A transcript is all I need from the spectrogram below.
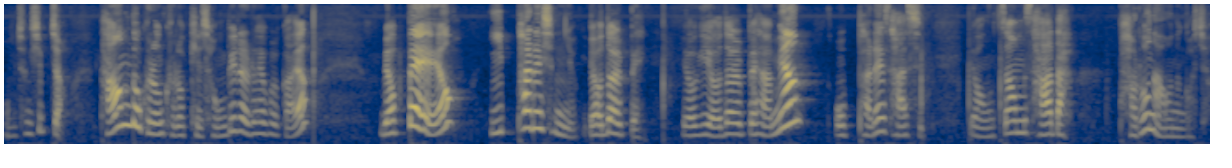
엄청 쉽죠? 다음도 그럼 그렇게 정비례로 해볼까요? 몇 배예요? 2, 8에 16, 8배. 여기 8배 하면 5, 8에 40, 0.4다. 바로 나오는 거죠.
